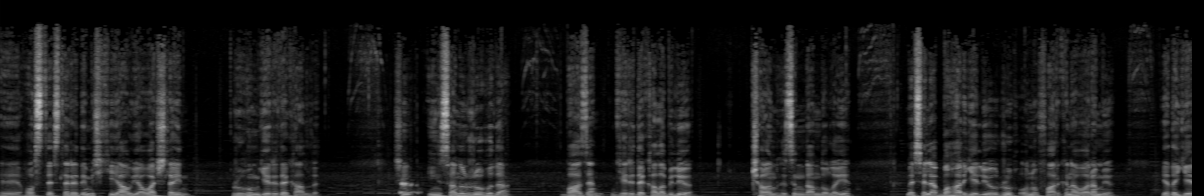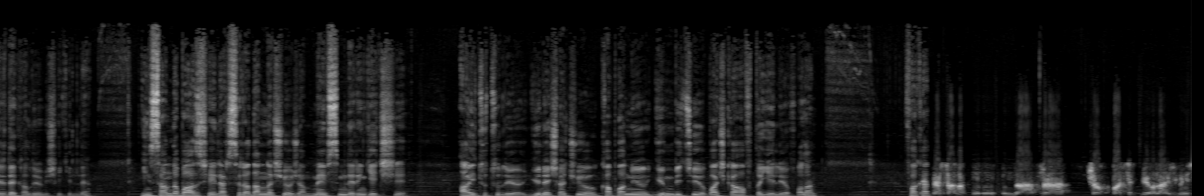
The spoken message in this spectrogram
e, hosteslere demiş ki yahu yavaşlayın ruhum geride kaldı. Şimdi insanın ruhu da bazen geride kalabiliyor çağın hızından dolayı. Mesela bahar geliyor ruh onun farkına varamıyor ya da geride kalıyor bir şekilde. İnsanda bazı şeyler sıradanlaşıyor hocam. Mevsimlerin geçişi. Ay tutuluyor, güneş açıyor, kapanıyor, gün bitiyor, başka hafta geliyor falan. Fakat Nefes alıp veriyorsun rahat rahat. Çok basit bir olay gibi. hiç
